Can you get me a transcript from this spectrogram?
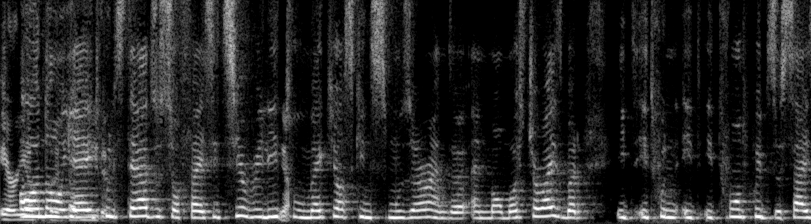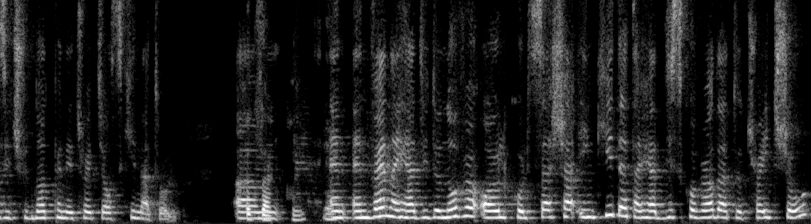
areas oh no yeah it will stay at the surface it's here really yeah. to make your skin smoother and uh, and more moisturized but it it won't it, it won't whip the size it should not penetrate your skin at all um, exactly. Yeah. And, and then I added another oil called sacha inchi that I had discovered at a trade show.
